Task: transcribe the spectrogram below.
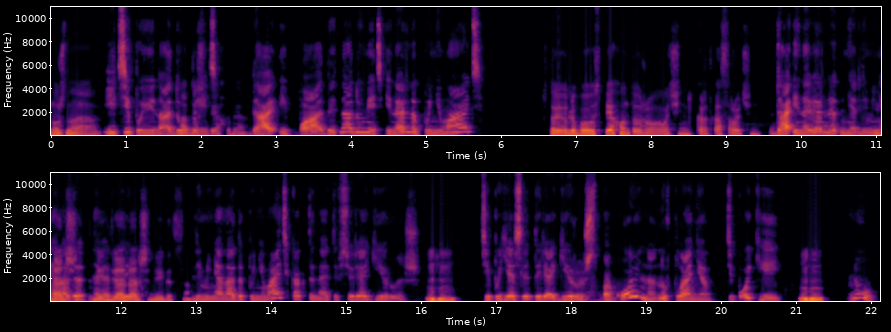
Нужно и типа и надо от уметь, успеха, да. да, и падать надо уметь, и, наверное, понимать, Что любой успех, он тоже очень краткосрочен. да, и, наверное, нет, для И меня дальше, надо, наверное, для- дальше двигаться. для меня надо понимать, как ты на это все реагируешь. Мгм. Типа, если ты реагируешь спокойно, ну, в плане, типа, окей, Мгм. ну,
